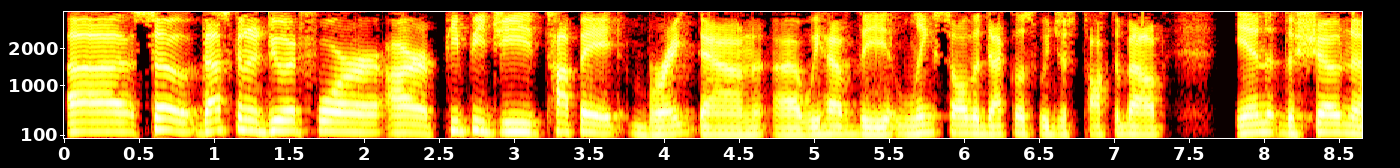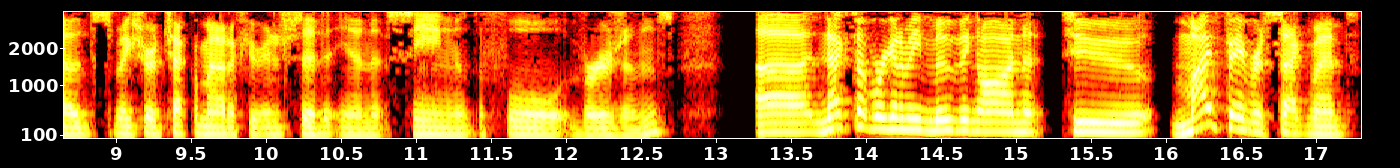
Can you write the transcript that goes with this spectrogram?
Uh, so that's going to do it for our PPG top eight breakdown. Uh, we have the links to all the deck lists we just talked about in the show notes. Make sure to check them out if you're interested in seeing the full versions. Uh, next up, we're going to be moving on to my favorite segment,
